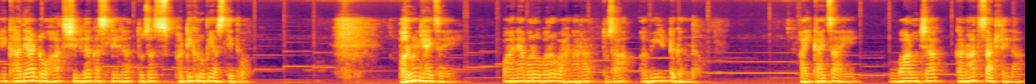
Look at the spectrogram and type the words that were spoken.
एखाद्या डोहात शिल्लक असलेलं तुझं स्फटिकरूपी अस्तित्व. भरून घ्यायचंय. पाण्याबरोबर वाहणारा तुझा अवीट गंध. ऐकायचं आहे वाळूच्या कणात साठलेला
